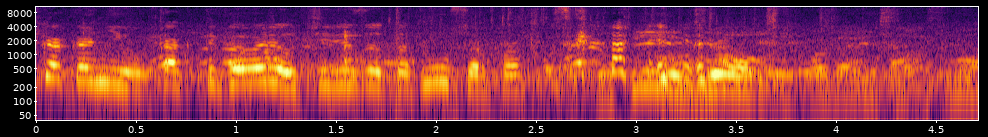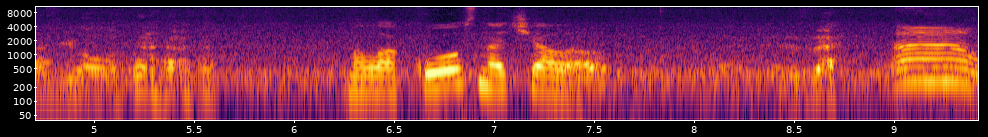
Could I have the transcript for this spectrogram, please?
как они, как ты говорил, через этот мусор пропускают. Молоко сначала. А?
